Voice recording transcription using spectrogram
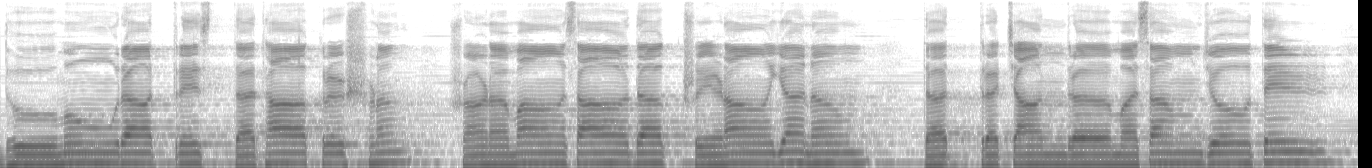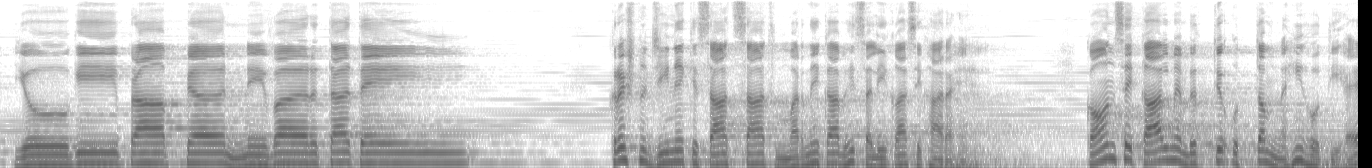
धूमो रात्रिस्तथा कृष्ण क्षणमासा दक्षिणायनम तत्र चांद्रमसं ज्योतिर्योगी प्राप्य निवर्तते। कृष्ण जीने के साथ साथ मरने का भी सलीका सिखा रहे हैं। कौन से काल में मृत्यु उत्तम नहीं होती है,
